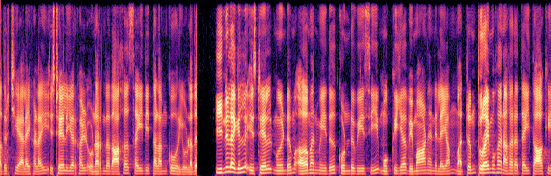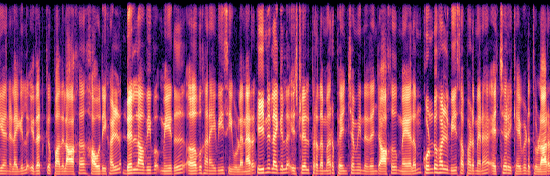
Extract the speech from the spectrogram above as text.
அதிர்ச்சி அலைகளை இஸ்ரேலியர்கள் உணர்ந்ததாக செய்தித்தளம் கூறியுள்ளது. இந்நிலையில் இஸ்ரேல் மீண்டும் ஏமன் மீது குண்டு வீசி முக்கிய விமான நிலையம் மற்றும் துறைமுக நகரத்தை தாக்கிய நிலையில் இதற்கு பதிலாக ஹவுதிகள் டெல் அவிவ் மீது ஏவுகணை வீசியுள்ளனர். இந்நிலையில் இஸ்ரேல் பிரதமர் பெஞ்சமின் நெதஞ்சாகு மேலும் குண்டுகள் வீசப்படும் என எச்சரிக்கை விடுத்துள்ளார்.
